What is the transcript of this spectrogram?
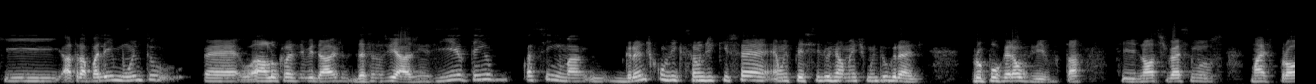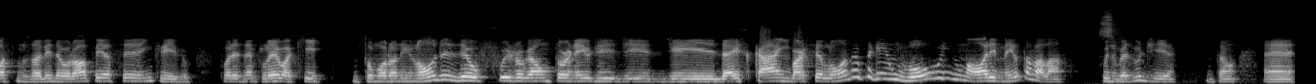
que atrapalhei muito é, a lucratividade dessas viagens. E eu tenho, assim, uma grande convicção de que isso é, é um empecilho realmente muito grande para o poker ao vivo, tá? Se nós estivéssemos mais próximos ali da Europa, ia ser incrível. Por exemplo, eu aqui estou morando em Londres, eu fui jogar um torneio de, de, de 10K em Barcelona, eu peguei um voo e em uma hora e meia eu estava lá. Fui Sim. no mesmo dia. Então, é,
